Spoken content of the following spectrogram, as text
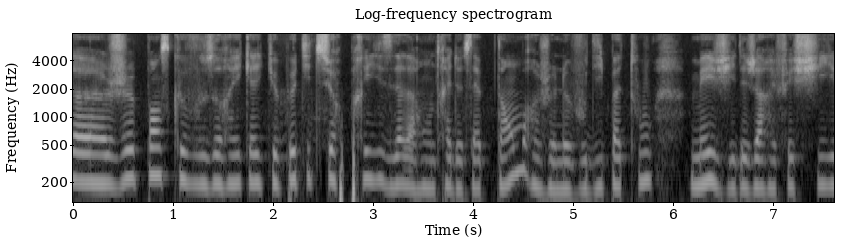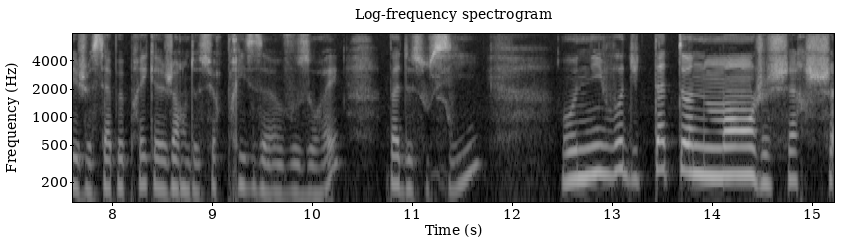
euh, je pense que vous aurez quelques petites surprises à la rentrée de septembre. Je ne vous dis pas tout, mais j'y ai déjà réfléchi et je sais à peu près quel genre de surprise vous aurez. Pas de soucis. Au niveau du tâtonnement, je cherche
